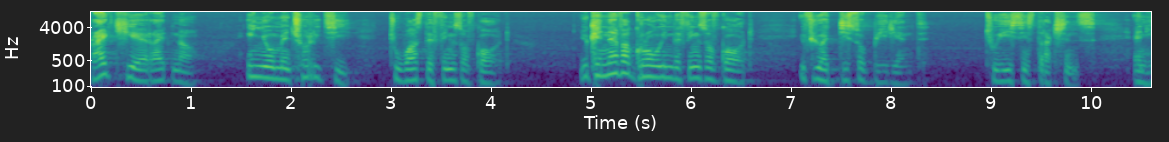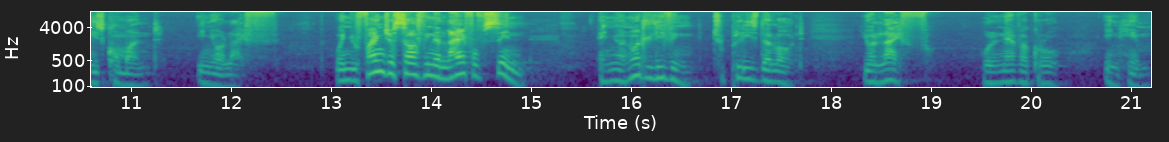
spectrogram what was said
right here, right now, in your maturity towards the things of God? You can never grow in the things of God if you are disobedient to His instructions and His command in your life. When you find yourself in a life of sin and you are not living to please the Lord, your life will never grow in Him.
